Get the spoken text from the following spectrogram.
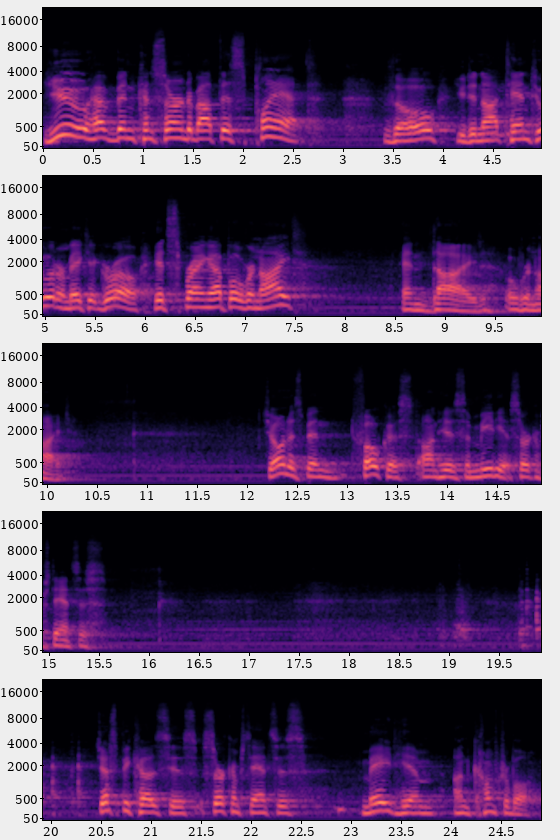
You have been concerned about this plant, though you did not tend to it or make it grow. It sprang up overnight and died overnight. Jonah's been focused on his immediate circumstances. Just because his circumstances made him uncomfortable.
